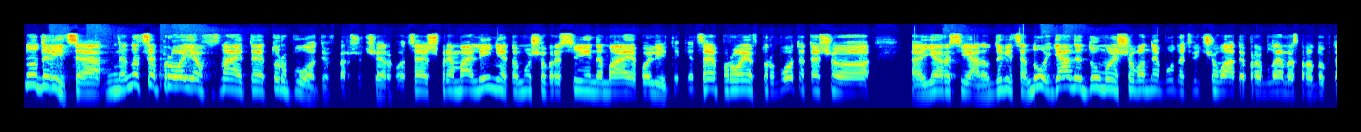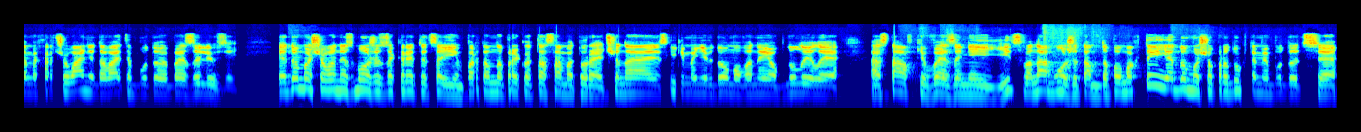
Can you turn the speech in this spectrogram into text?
Ну, дивіться, ну це прояв, знаєте, турботи в першу чергу. Це ж пряма лінія, тому що в Росії немає політики. Це прояв турботи, те, що є росіяни. Дивіться, ну я не думаю, що вони будуть відчувати проблеми з продуктами харчування. Давайте бути без ілюзій. Я думаю, що вони зможуть закрити це імпортом. Наприклад, та сама Туреччина, скільки мені відомо, вони обнулили е, ставки ввезення яєць. Вона може там допомогти. Я думаю, що продуктами будуть е,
